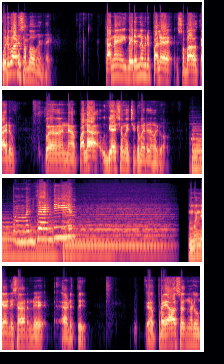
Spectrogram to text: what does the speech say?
ഒരുപാട് സംഭവങ്ങളുണ്ടായി. കാരണം ഈ വരുന്നവർ പല സ്വഭാവക്കാരും പിന്നെ പല ഉദ്ദേശം വെച്ചിട്ട് വരുന്നവരുമാണ് ഉമ്മൻചാണ്ടി സാറിന്റെ അടുത്ത് പ്രയാസങ്ങളും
